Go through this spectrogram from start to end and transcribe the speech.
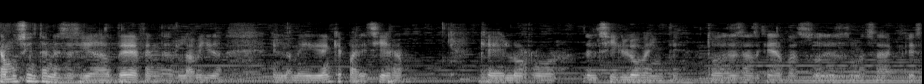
Camus siente necesidad de defender la vida en la medida en que pareciera que el horror del siglo XX, todas esas guerras, todas esas masacres,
